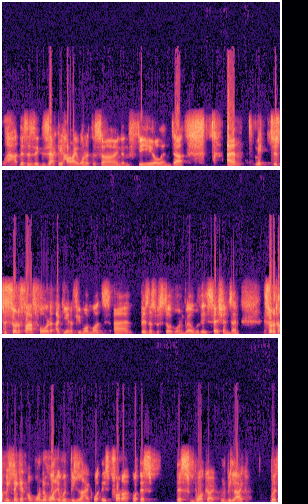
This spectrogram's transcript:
wow, this is exactly how I wanted to sound and feel. And uh, and ma- just to sort of fast forward again a few more months, and business was still going well with these sessions, and it sort of got me thinking. I wonder what it would be like, what these product, what this this workout would be like with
